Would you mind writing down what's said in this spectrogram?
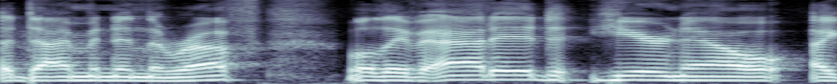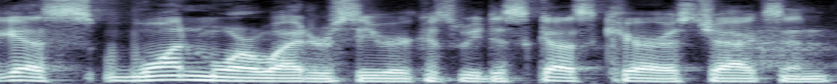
a diamond in the rough. Well, they've added here now, I guess, one more wide receiver because we discussed Kearis Jackson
